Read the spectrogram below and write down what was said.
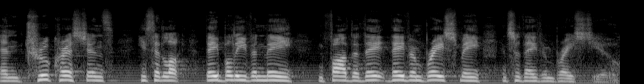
and true Christians, he said, Look, they believe in me, and Father, they, they've embraced me, and so they've embraced you.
